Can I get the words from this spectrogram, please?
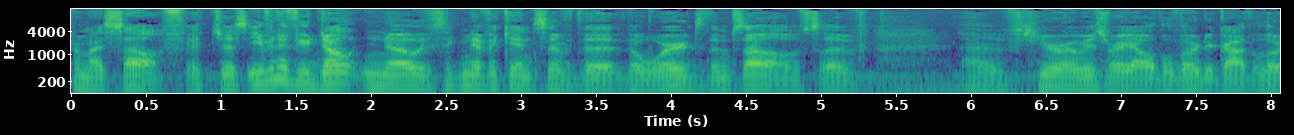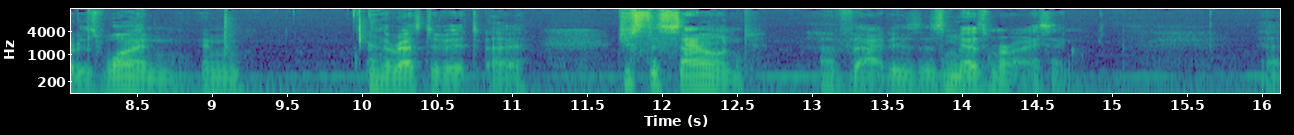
for myself. It just even if you don't know the significance of the the words themselves of of Hear O Israel, the Lord your God, the Lord is one, and and the rest of it, uh, just the sound of that is is mesmerizing. Uh,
